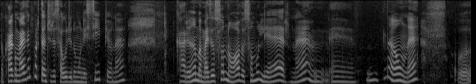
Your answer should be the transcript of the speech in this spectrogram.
é o cargo mais importante de saúde do município, né? Caramba, mas eu sou nova, eu sou mulher, né? É, não, né? O-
